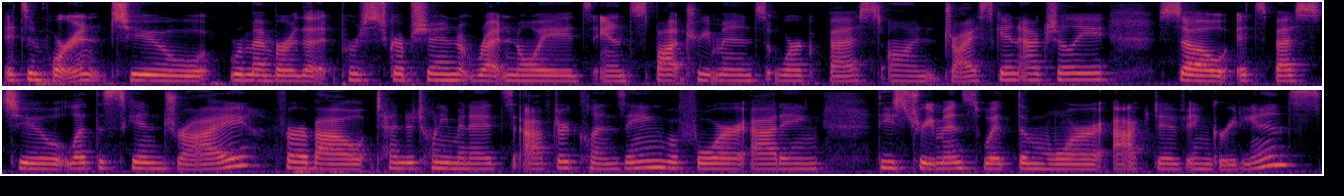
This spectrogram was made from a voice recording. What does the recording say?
it's important to remember that prescription retinoids and spot treatments work best on dry skin, actually. So it's best to let the skin dry for about 10 to 20 minutes after cleansing before adding these treatments with the more active ingredients.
